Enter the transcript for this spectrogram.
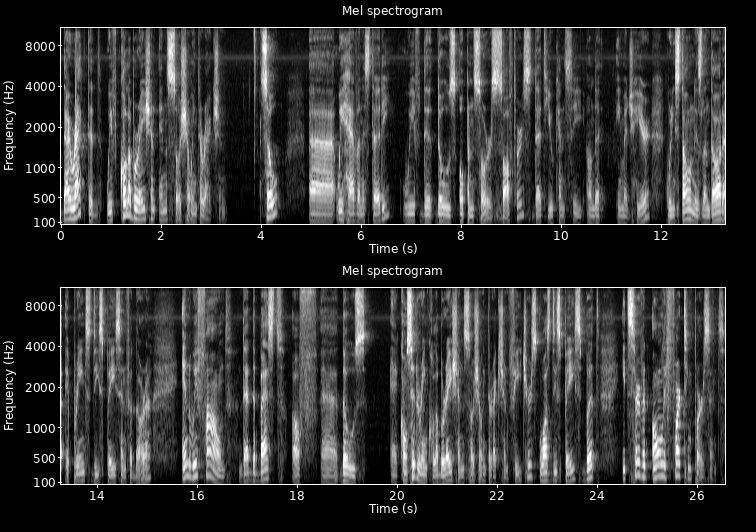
directed with collaboration and social interaction. So uh, we have a study with the, those open source softwares that you can see on the image here, Greenstone, Islandora, ePrints, DSpace, and Fedora. And we found that the best of uh, those uh, considering collaboration, social interaction features was DSpace, but it served only 14%.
